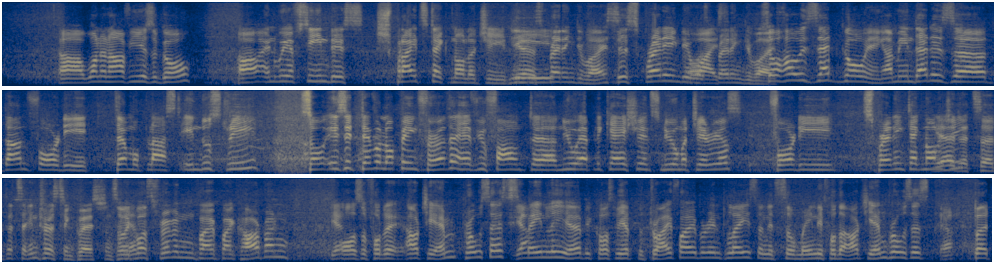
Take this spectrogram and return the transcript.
uh, one and a half years ago. Uh, and we have seen this Spreiz technology, the, Yeah, spreading device. the spreading device. spreading device. So how is that going? I mean, that is uh, done for the thermoplast industry. So is it developing further? Have you found uh, new applications, new materials for the spreading technology? Yeah, that's a, that's an interesting question. So Yeah. it was driven by, by carbon, Yeah. also for the RTM process Yeah. mainly, yeah, because we have the dry fiber in place, and it's so mainly for the RTM process. Yeah. But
